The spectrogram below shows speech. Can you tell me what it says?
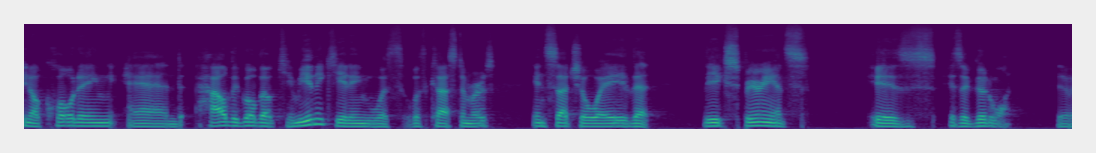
you know, quoting and how to go about communicating with with customers in such a way mm-hmm. that the experience is is a good one. Yeah.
